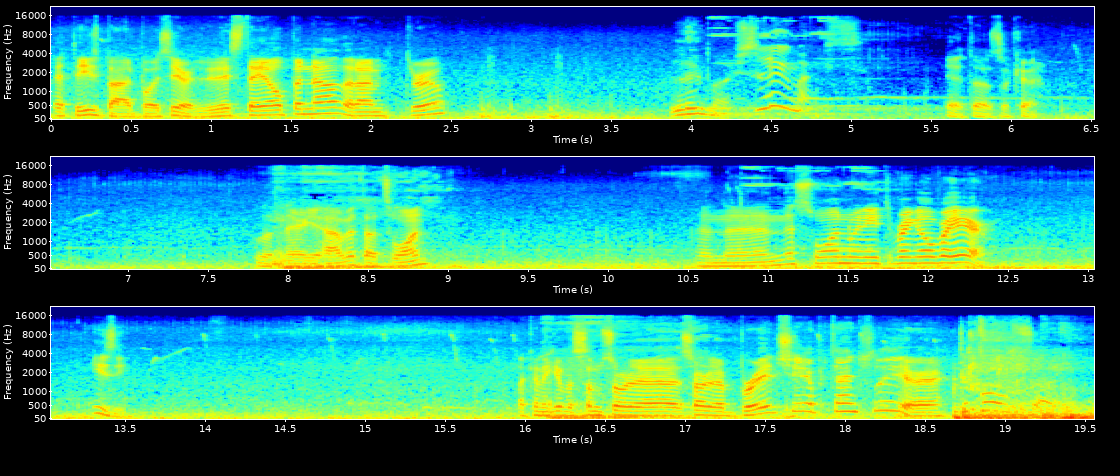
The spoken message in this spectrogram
get these bad boys here. Do they stay open now that I'm through? Lumos. Lumos! Yeah, it does. Okay. Well, then there you have it. That's one. And then this one we need to bring over here. Easy. Not gonna give us some sort of sort of bridge here potentially, or Depulso.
